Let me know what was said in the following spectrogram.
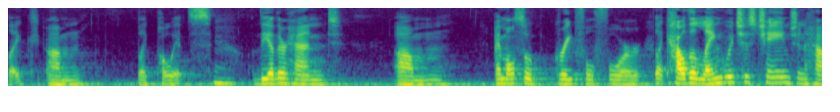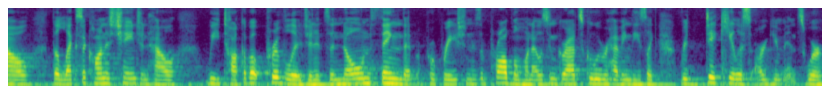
like um, like poets. The other hand, um, I'm also grateful for like how the language has changed and how the lexicon has changed and how we talk about privilege and it's a known thing that appropriation is a problem. When I was in grad school, we were having these like ridiculous arguments where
